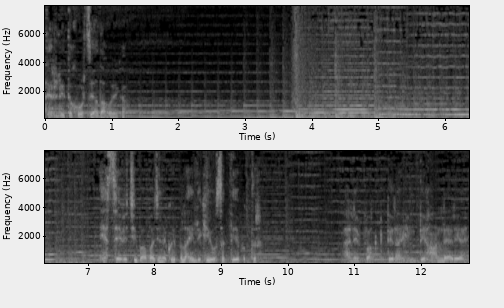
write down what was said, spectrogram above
ਤੇਰੇ ਲਈ ਤਾਂ ਹੋਰ ਜ਼ਿਆਦਾ ਹੋਏਗਾ ਇਸੇ ਵਿੱਚ ਹੀ ਬਾਬਾ ਜੀ ਨੇ ਕੋਈ ਭਲਾਈ ਲਿਖੀ ਹੋ ਸਕਦੀ ਹੈ ਪੁੱਤਰ ਹਲੇ ਵਕਤ ਤੇਰਾ ਇਮਤਿਹਾਨ ਲੈ ਰਿਹਾ ਹੈ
